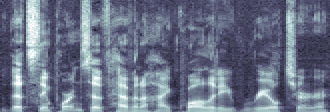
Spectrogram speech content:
that's the importance of having a high quality realtor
